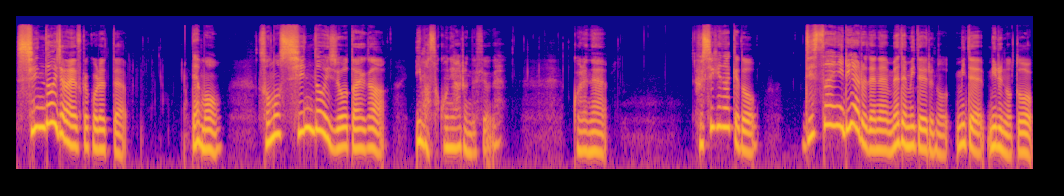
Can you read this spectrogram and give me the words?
しんどいじゃないですかこれって。でもそのしんどい状態が今そこにあるんですよね。これね不思議だけど実際にリアルでね目で見ているの見てみるのと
